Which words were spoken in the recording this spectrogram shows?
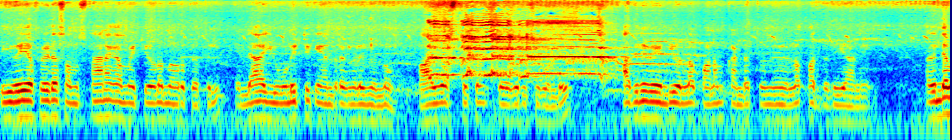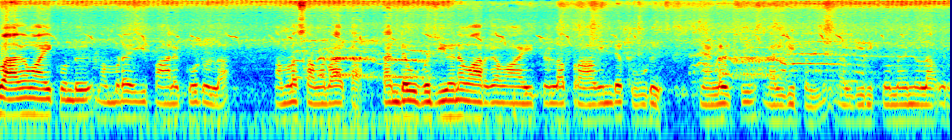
ഡിവൈഎഫ്ഐയുടെ സംസ്ഥാന കമ്മിറ്റിയുടെ നേതൃത്വത്തിൽ എല്ലാ യൂണിറ്റ് കേന്ദ്രങ്ങളിൽ നിന്നും പാഴ്വസ്തുക്കൾ ശേഖരിച്ചുകൊണ്ട് അതിനുവേണ്ടിയുള്ള പണം കണ്ടെത്തുന്നതിനുള്ള പദ്ധതിയാണ്. അതിന്റെ ഭാഗമായിക്കൊണ്ട് നമ്മുടെ ഈ പാലക്കോടുള്ള നമ്മളെ സമതാക്ക തന്റെ ഉപജീവന മാർഗമായിട്ടുള്ള പ്രാവിന്റെ കൂട് ഞങ്ങൾക്ക് നൽകിയിട്ടുണ്ട് നൽകിയിരിക്കുന്നതിനുള്ള ഒരു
